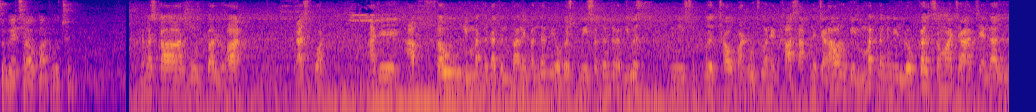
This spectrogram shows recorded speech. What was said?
શુભેચ્છાઓ પાઠવું છું. નમસ્કાર. હું ઇકબાલ લોહાર રાજકોટ. આજે આપ સૌ હિંમતનગર જનતાને પંદરમી ઓગસ્ટની સ્વતંત્ર દિવસની શુભેચ્છાઓ પાઠવું છું અને ખાસ આપને જણાવવાનું કે હિંમતનગરની લોકલ સમાચાર ચેનલ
